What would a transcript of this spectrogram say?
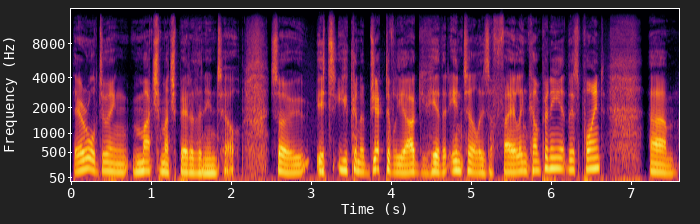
they're all doing much, much better than Intel. So it's you can objectively argue here that Intel is a failing company at this point, um,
